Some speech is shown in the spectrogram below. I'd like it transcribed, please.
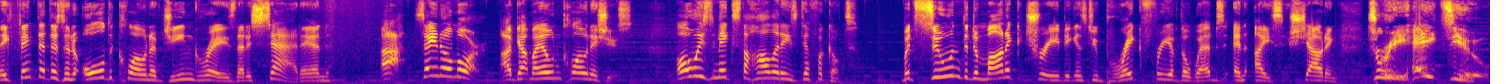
They think that there's an old clone of Jean Grey's that is sad and. Ah, say no more. I've got my own clone issues. Always makes the holidays difficult. But soon the demonic tree begins to break free of the webs and ice, shouting, Tree hates you!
